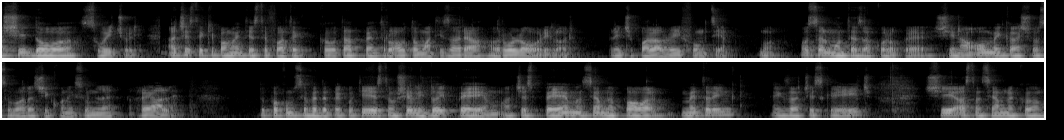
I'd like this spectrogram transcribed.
și două switch-uri. Acest echipament este foarte căutat pentru automatizarea rulourilor principala lui funcție. Bun. O să-l montez acolo pe șina Omega și o să vă arăt și conexiunile reale. După cum se vede pe cutie, este un Shelly 2 PM. Acest PM înseamnă Power Metering, exact ce scrie aici, și asta înseamnă că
